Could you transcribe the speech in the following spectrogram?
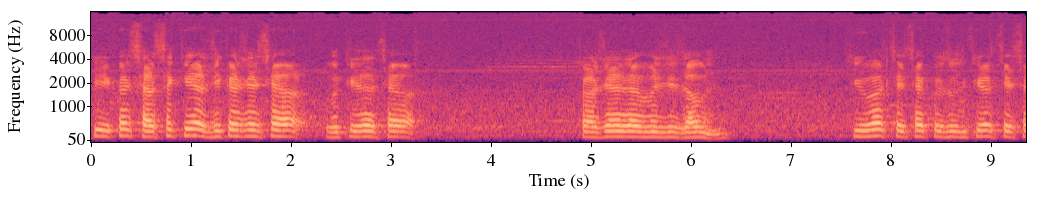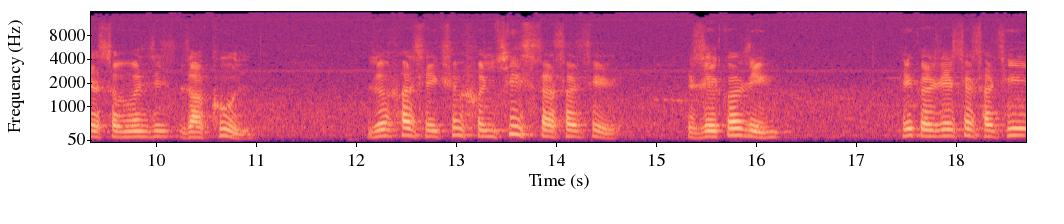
की एका शासकीय अधिकाऱ्याच्या वकिलाच्या कार्यालयामध्ये जाऊन किंवा त्याच्याकडून किंवा त्याच्या संबंधित दाखवून जवळपास एकशे पंचवीस तासाचे रेकॉर्डिंग हे करण्याच्यासाठी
